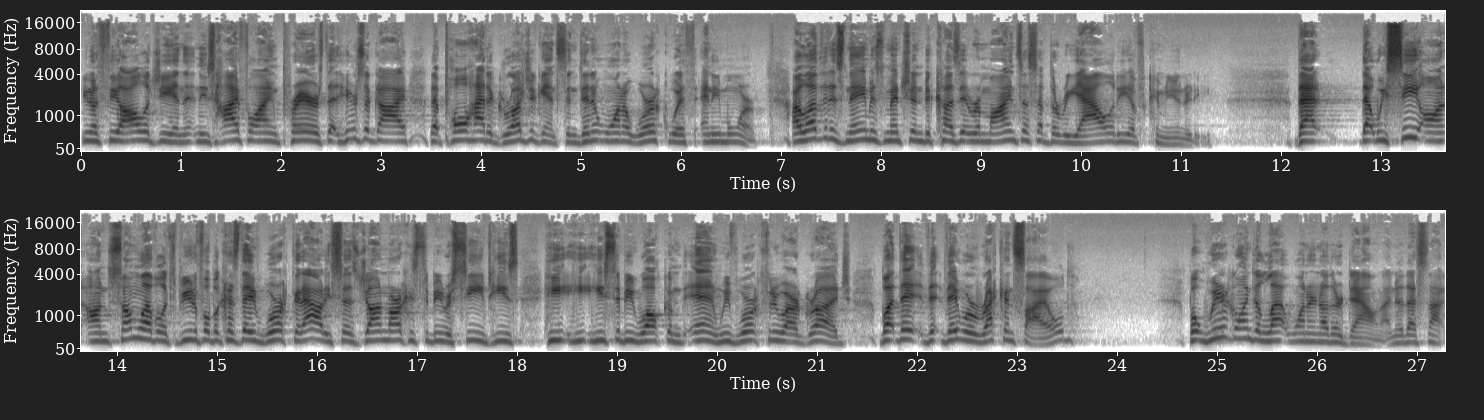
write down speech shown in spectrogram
you know, theology and, and these high flying prayers, that here's a guy that Paul had a grudge against and didn't want to work with anymore. I love that his name is mentioned because it reminds us of the reality of community. That that we see on, on some level it's beautiful because they've worked it out. He says, John Mark is to be received, he's, he, he, he's to be welcomed in. We've worked through our grudge, but they, they, they were reconciled. But we're going to let one another down. I know that's not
